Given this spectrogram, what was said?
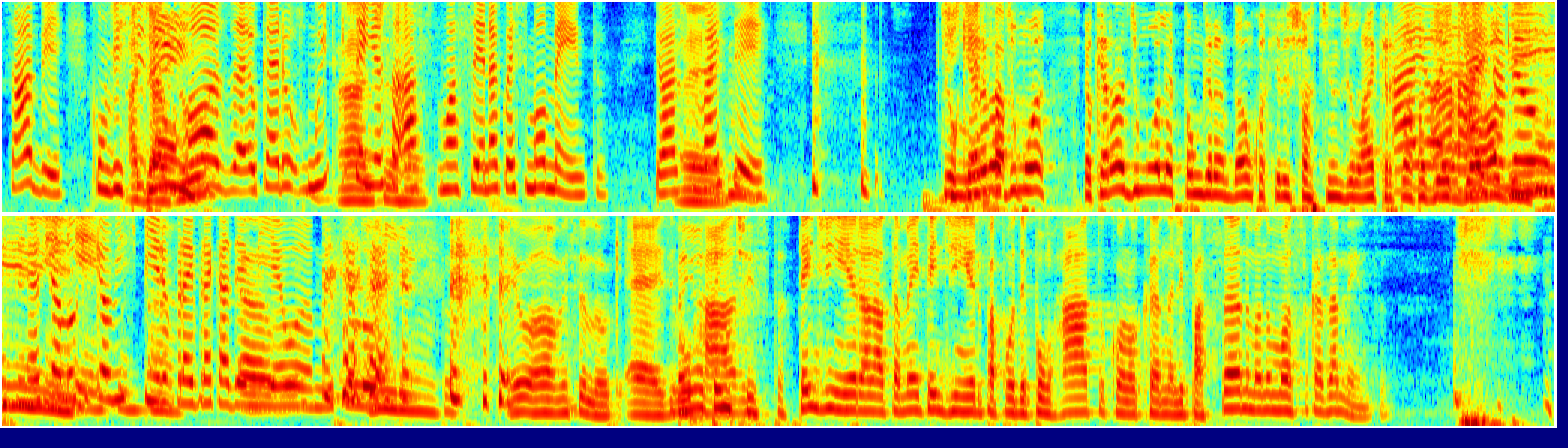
Sabe? Com vestido de azul? rosa. Eu quero muito que Ah, tenha de essa, rosa. uma cena com esse momento. Eu acho que É. vai ter. Eu quero, ela pra- de mo... eu quero ela de moletom grandão com aquele shortinho de lycra que Ai, ela fazia olha, esse, é jogging. meu, esse é o look que eu me inspiro pra ir pra academia. Eu amo esse É look. lindo. Eu amo esse look. É, Bem o rato- autentista. Tem dinheiro lá também, tem dinheiro pra poder pôr um rato colocando ali passando, mas não mostra o casamento.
